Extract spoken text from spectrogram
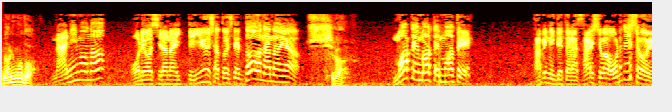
何者だ？何者？俺を知らないって勇者としてどうなのよ？知らん。待て待て待て。旅に出たら最初は俺でしょうよ。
